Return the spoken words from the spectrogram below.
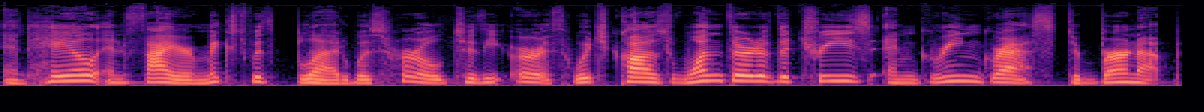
and hail and fire mixed with blood was hurled to the earth, which caused one third of the trees and green grass to burn up.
